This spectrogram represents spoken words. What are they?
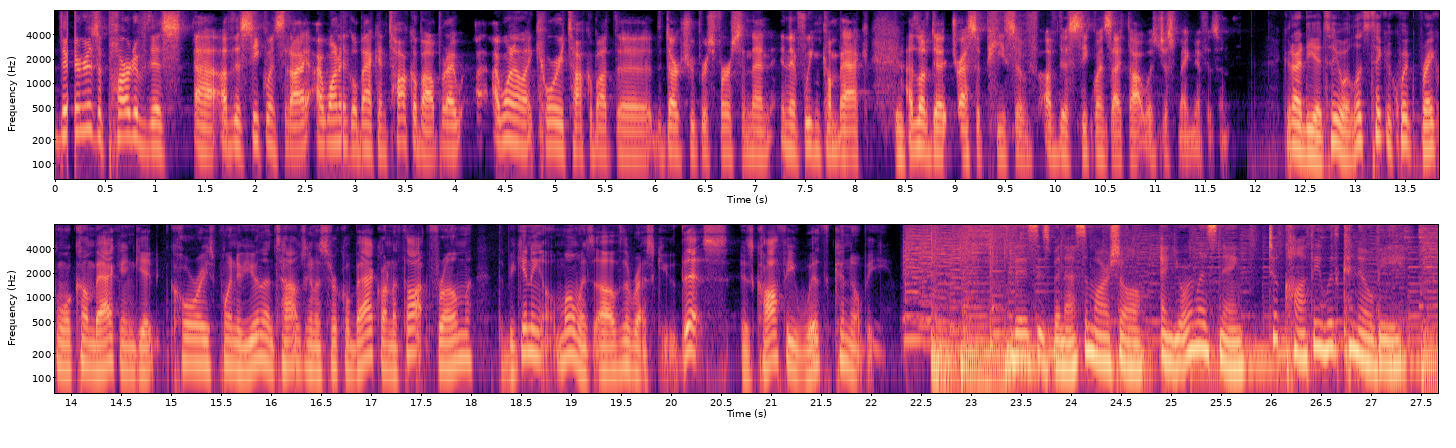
there is a part of this uh, of the sequence that I, I want to go back and talk about, but I I want to let Cory talk about the the Dark Troopers first, and then and if we can come back, I'd love to address a piece of of this sequence I thought was just magnificent. Good idea. Tell you what, let's take a quick break and we'll come back and get Cory's point of view, and then Tom's going to circle back on a thought from the beginning moments of the rescue. This is Coffee with Kenobi. This is Vanessa Marshall, and you're listening to Coffee with Kenobi.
